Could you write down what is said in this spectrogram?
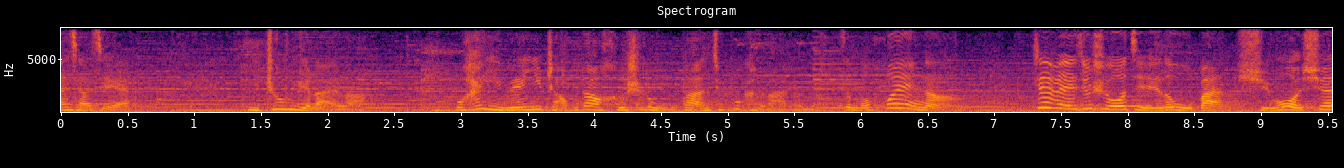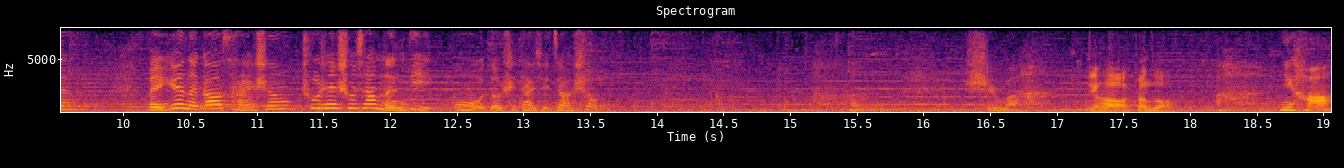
安小姐，你终于来了，我还以为你找不到合适的舞伴就不肯来了呢。怎么会呢？这位就是我姐姐的舞伴许墨轩，美院的高材生，出身书香门第，父母都是大学教授。是吗？你好，张总，你好，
